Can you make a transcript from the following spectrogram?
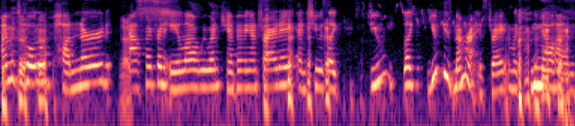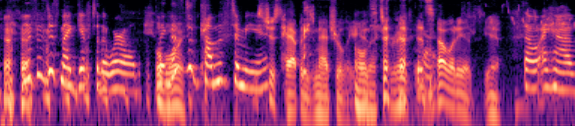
I'm a total pun nerd. That's- Asked my friend Ayla. We went camping on Friday, and she was like, "Do you like you have these memorized, right?" I'm like, "No, hon. This is just my gift to the world. Oh, like boy. this just comes to me." It just happens naturally. Oh, that's great. that's Yeah. how it is. Yeah. so I have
